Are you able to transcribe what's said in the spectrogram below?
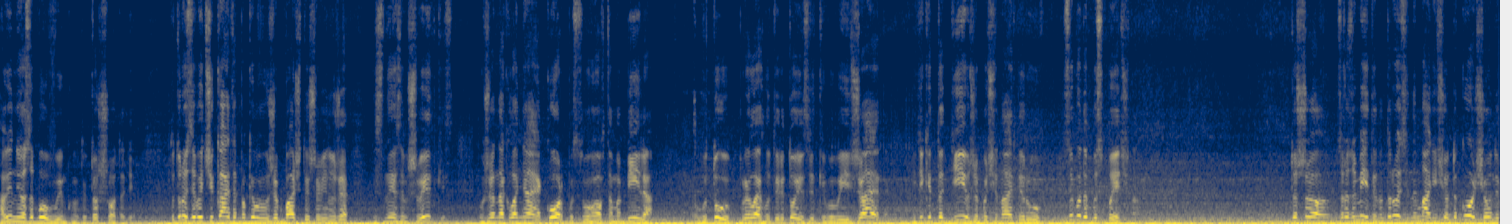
А він його забув вимкнути, то що тоді? То, друзі, ви чекайте, поки ви вже бачите, що він вже знизив швидкість, вже наклоняє корпус свого автомобіля в ту прилеглу територію, звідки ви виїжджаєте, і тільки тоді вже починайте рух. Це буде безпечно. То що, зрозумієте, на дорозі немає нічого такого, чого не,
